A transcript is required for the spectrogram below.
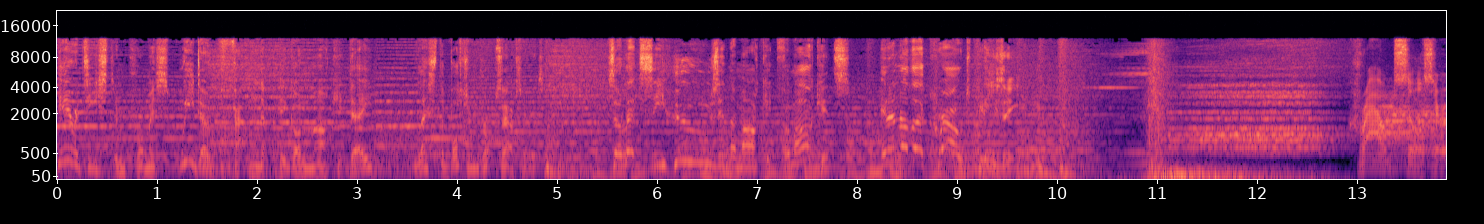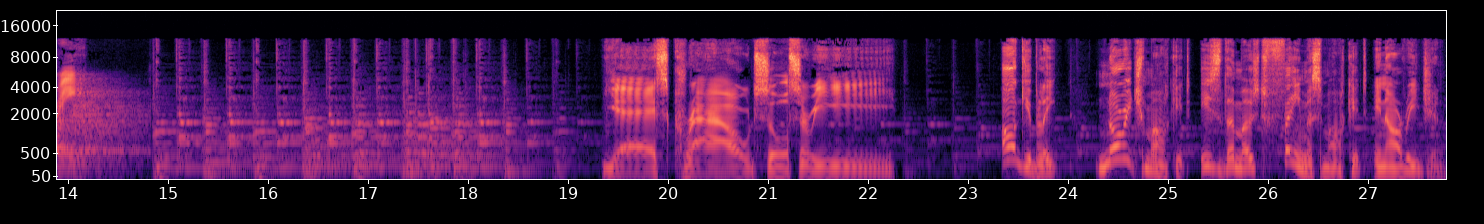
here at Eastern Promise, we don't fatten the pig on market day, lest the bottom drops out of it. So let's see who's in the market for markets in another crowd pleasing. Crowd sorcery. Yes, crowd sorcery. Arguably, Norwich Market is the most famous market in our region.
